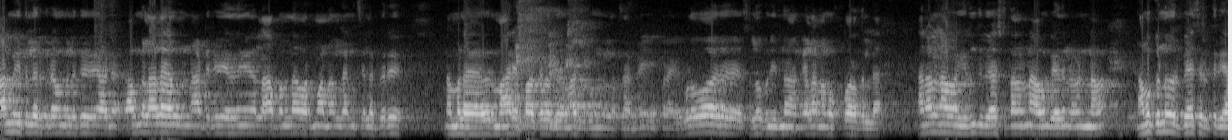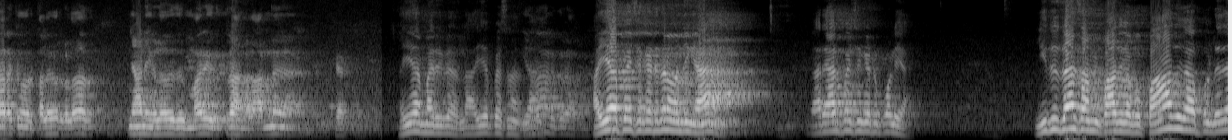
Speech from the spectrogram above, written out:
ஆன்மீகத்தில் இருக்கிறவங்களுக்கு அவங்களால நாட்டுக்கு எதுவும் லாபம் இல்லை வருமானம் இல்லைன்னு சில பேர் நம்மளை ஒரு மாதிரி பார்க்குறது மாதிரி இருக்குங்களா சாமி. இப்போ எவ்வளவோ அது செலவு பண்ணியிருந்தோம் அங்கெல்லாம் நம்ம போகிறதில்ல அதனால் நம்ம இருந்து வேஸ்ட் தானே அவங்க எதுனா நமக்குன்னு ஒரு பேசுறதுக்கு யாராச்சும் ஒரு தலைவர்களோ ஞானிகளோ இது மாதிரி இருக்கிறாங்களான்னு கேட்குறேன் ஐயா மாதிரி இருக்காருல்ல ஐயா இருக்கிறாங்க ஐயா பேச்சு கேட்டு தானே வந்தீங்க? வேற யார் பேச்சும் கேட்டு போலியா இதுதான் சாமி பாதுகாப்பு. பாதுகாப்புன்றது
